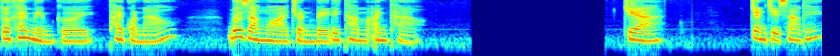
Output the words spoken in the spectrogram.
Tôi khẽ mỉm cười, Thay quần áo. Bước ra ngoài chuẩn bị đi thăm anh Thảo. Chị à Chân chị sao thế?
